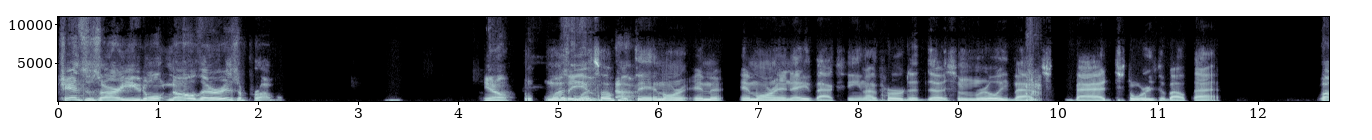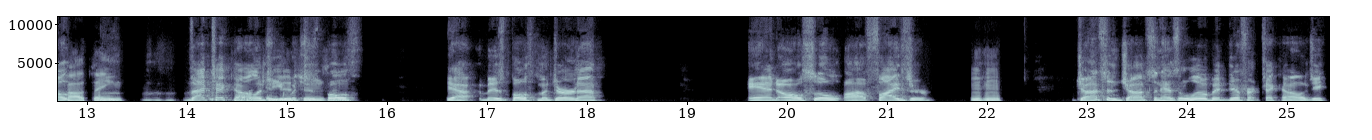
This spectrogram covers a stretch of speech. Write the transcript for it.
chances are you don't know there is a problem. You know, what, so you, what's up uh, with the MR, mRNA vaccine? I've heard that there's some really bad bad stories about that. Well, causing that technology, which is both, and, yeah, is both Moderna and also uh, Pfizer. Mm-hmm. Johnson Johnson has a little bit different technology.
